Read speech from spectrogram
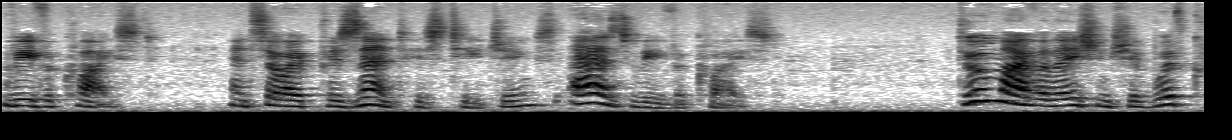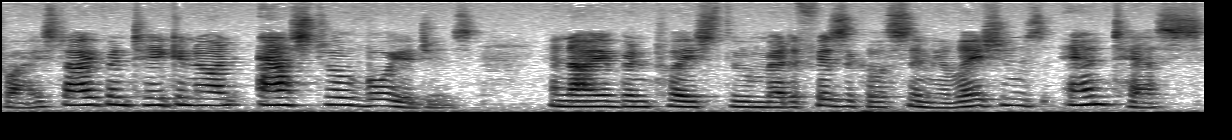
Reva Christ, and so I present his teachings as Reva Christ. Through my relationship with Christ, I have been taken on astral voyages, and I have been placed through metaphysical simulations and tests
